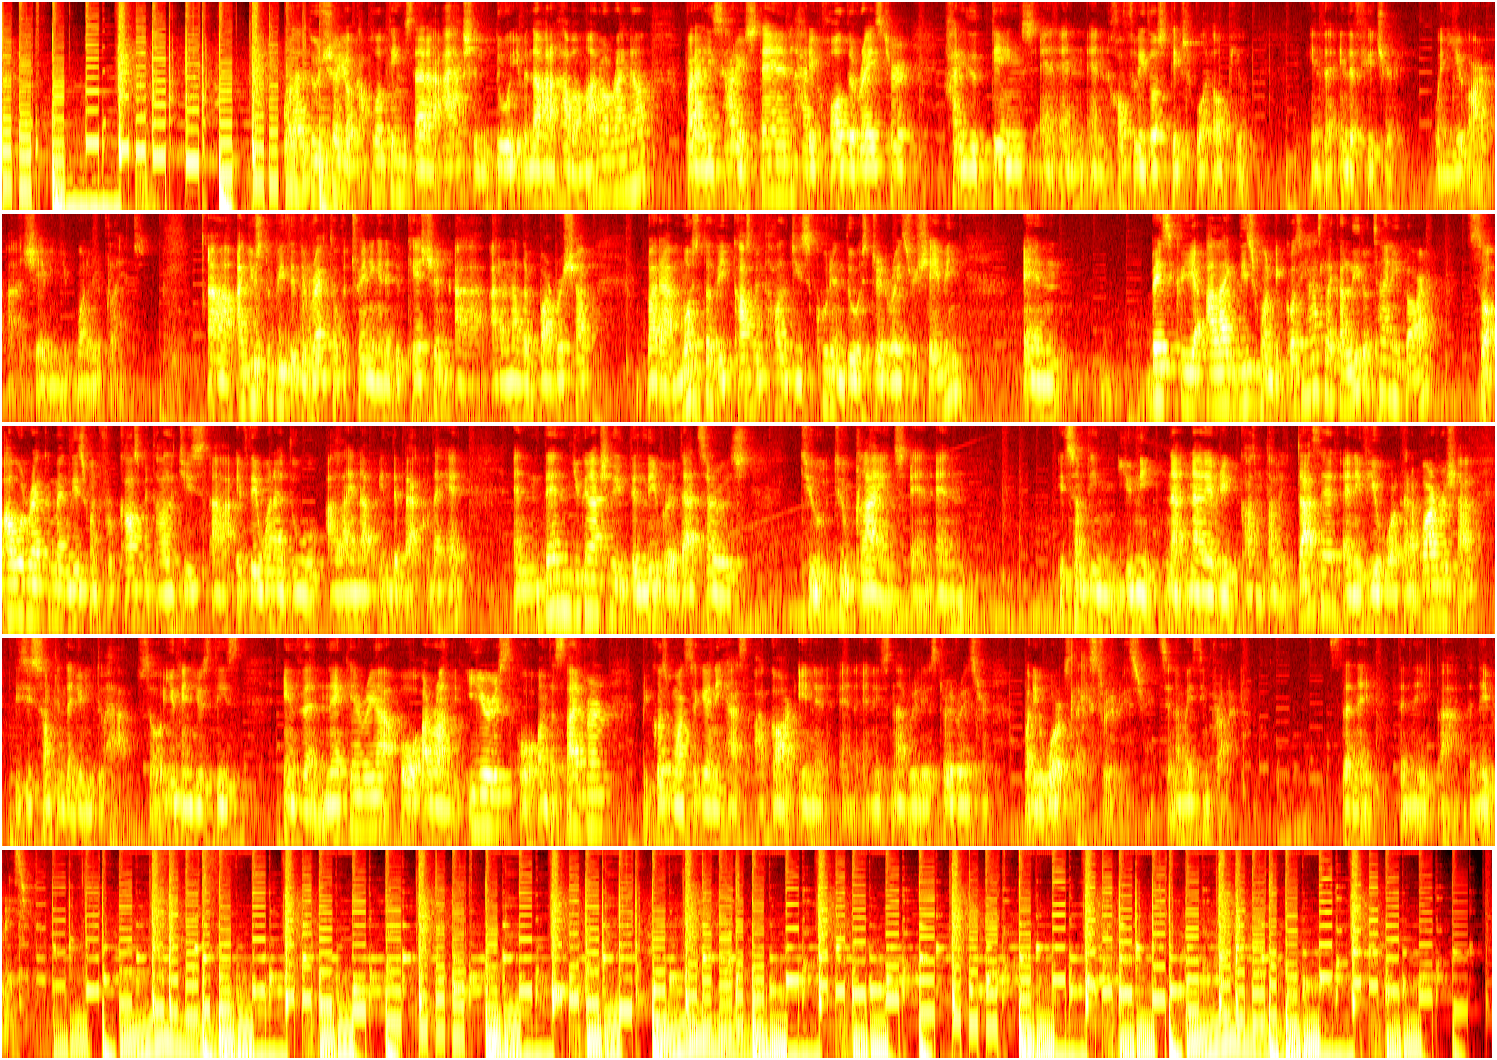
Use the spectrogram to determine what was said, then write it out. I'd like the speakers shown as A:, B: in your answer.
A: I'd like to show you a couple of things that I actually do even though I don't have a model right now but at least how do you stand, how do you hold the razor, how do you do things and, and, and hopefully those tips will help you in the, in the future when you are uh, shaving one of your clients. Uh, I used to be the director of training and education uh, at another barbershop but uh, most of the cosmetologists couldn't do a straight razor shaving and basically I like this one because it has like a little tiny guard so I would recommend this one for cosmetologists uh, if they want to do a lineup in the back of the head and then you can actually deliver that service to, to clients and, and it's something unique. Not, not every cosmetologist does it and if you work at a barbershop this is something that you need to have. So you can use this in the neck area or around the ears or on the sideburn because once again it has a guard in it and, and it's not really a straight razor but it works like a straight razor. It's an amazing product. The nape, the nape, uh, the nape razor.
